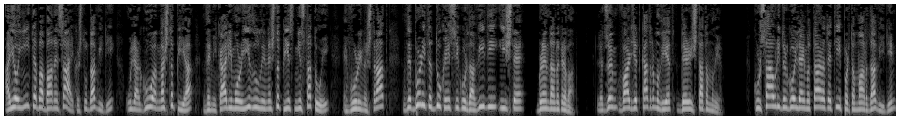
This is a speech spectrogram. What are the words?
Ajo e njihte babanë e saj, kështu Davidi u largua nga shtëpia dhe Mikali mori idhullin e shtëpisë një statujë, e vuri në shtrat dhe bëri të dukej sikur Davidi ishte brenda në krevat. Lexojmë vargjet 14 deri 17. Kur Sauli dërgoi lajmëtarët e tij për të marrë Davidin,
